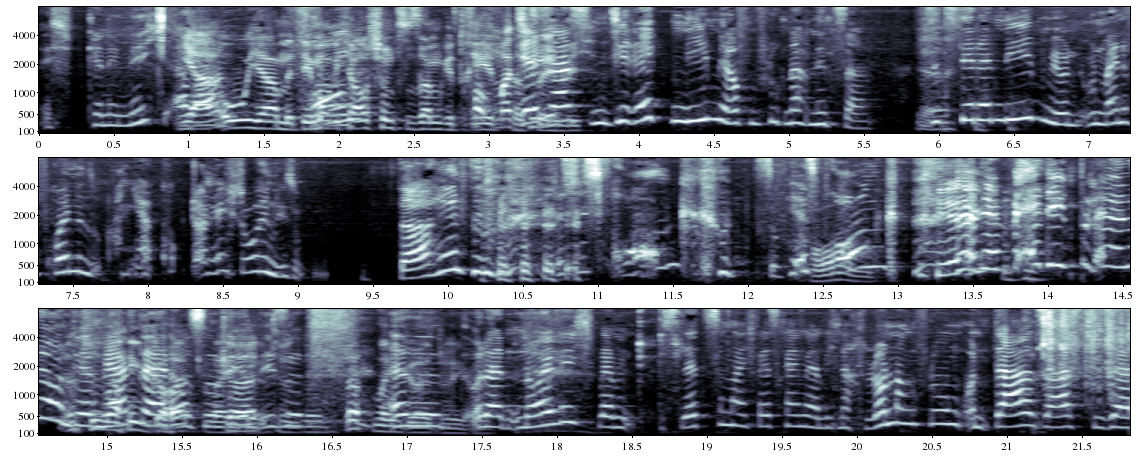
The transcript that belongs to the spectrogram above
Ich kenne ihn nicht, aber Ja. Oh ja, mit dem habe ich auch schon zusammen gedreht. Der saß direkt neben mir auf dem Flug nach Nizza. Sitzt der dann neben mir und, und meine Freundin so, Anja, guck da nicht so hin. Ich so, dahin? Das ist Frank. So, wer ist Frank? Ja, der Wedding Planner. Und der merkt halt Gott, auch so. Gott, diese, oh mein also, Gott, Gott. Oder neulich, beim, das letzte Mal, ich weiß gar nicht mehr, habe ich nach London geflogen und da saß dieser,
